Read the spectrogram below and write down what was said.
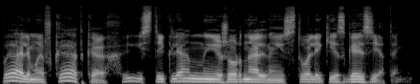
пальмы в катках и стеклянные журнальные столики с газетами.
